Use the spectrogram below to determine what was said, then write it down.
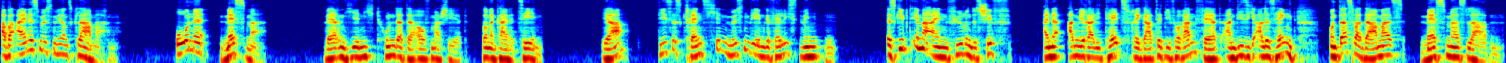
Aber eines müssen wir uns klar machen. Ohne Messmer wären hier nicht Hunderte aufmarschiert, sondern keine zehn. Ja, dieses Kränzchen müssen wir ihm gefälligst winden. Es gibt immer ein führendes Schiff, eine Admiralitätsfregatte, die voranfährt, an die sich alles hängt, und das war damals Messmers Laden.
